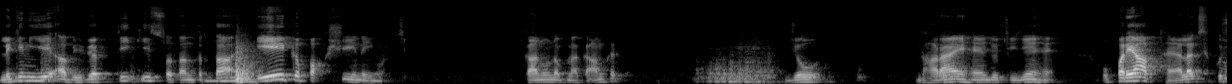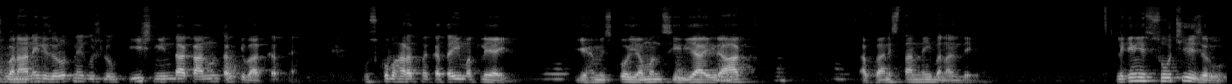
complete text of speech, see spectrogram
लेकिन ये अभिव्यक्ति की स्वतंत्रता एक पक्षीय नहीं होनी चाहिए। कानून अपना काम करे। जो धाराएँ हैं, जो चीज़ें हैं, वो पर्याप्त है। अलग से कुछ बनाने की ज़रूरत नहीं। कुछ लोग ईश, निंदा, कानून तक की बात करते हैं। उसको भारत में कतई मत ले आई कि हम इसको यमन सीरिया इराक अफ़गानिस्तान नहीं बनाने देंगे। लेकिन ये सोचिए ज़रूर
